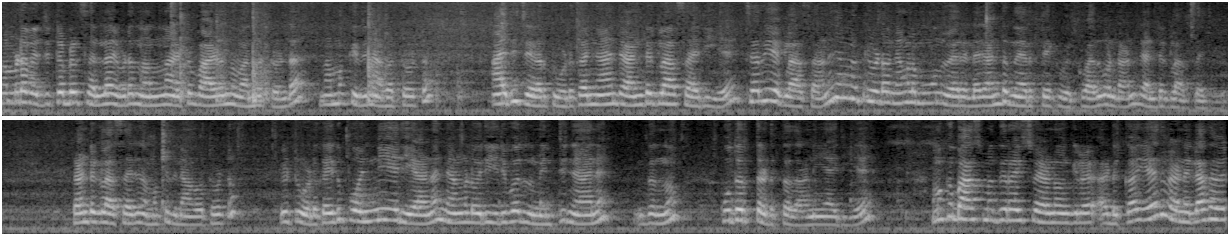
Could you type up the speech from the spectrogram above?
നമ്മുടെ വെജിറ്റബിൾസ് എല്ലാം ഇവിടെ നന്നായിട്ട് വഴന്ന് വന്നിട്ടുണ്ട്. നമുക്ക് ഇതിനകത്തോട്ട് അരി ചേർത്ത് കൊടുക്കാം. ഞാൻ രണ്ട് ഗ്ലാസ് അരിയെ ചെറിയ ഗ്ലാസ് ആണ്. ഞങ്ങൾക്ക് ഇവിടെ ഞങ്ങൾ മൂന്ന് പേരല്ല രണ്ട് നേരത്തേക്ക് വെക്കുക അതുകൊണ്ടാണ് രണ്ട് ഗ്ലാസ് അരി. രണ്ട് ഗ്ലാസ് അരി നമുക്ക് ഇതിനകത്തോട്ട് ഇട്ട് കൊടുക്കുക ഇത് പൊന്നിയരിയാണ് ഞങ്ങൾ ഒരു ഇരുപത് മിനിറ്റ് ഞാൻ ഇതൊന്ന് കുതിർത്തെടുത്തതാണ് ഈ അരിയെ. നമുക്ക് ബാസ്മതി റൈസ് വേണമെങ്കിൽ എടുക്കാം. ഏത് വേണമില്ല അത് അവർ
